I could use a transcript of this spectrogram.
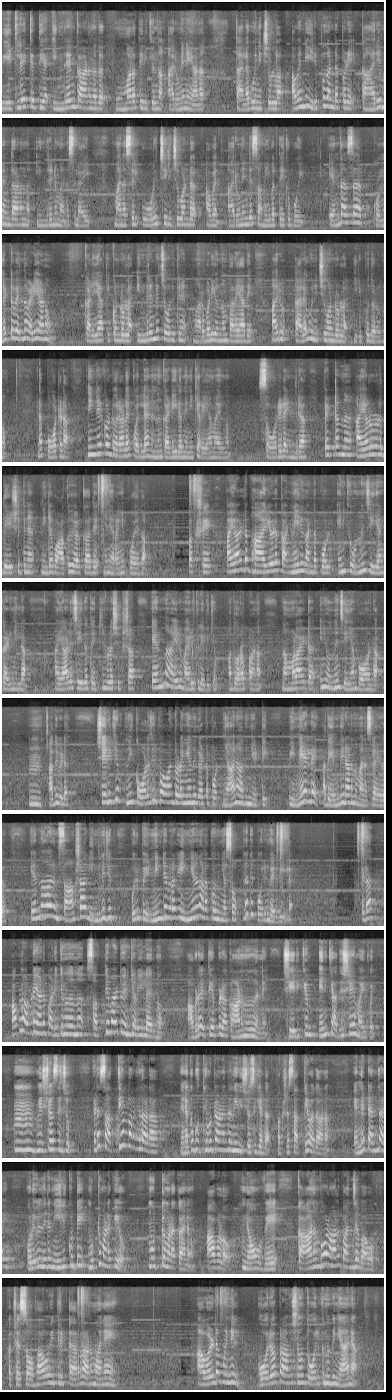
വീട്ടിലേക്കെത്തിയ ഇന്ദ്രൻ കാണുന്നത് ഉമ്മറത്തിരിക്കുന്ന അരുണിനെയാണ്. തലകുനിച്ചുള്ള അവന്റെ ഇരിപ്പ് കണ്ടപ്പോഴേ കാര്യമെന്താണെന്ന് ഇന്ദ്രന് മനസ്സിലായി. മനസ്സിൽ ഊറിച്ചിരിച്ചുകൊണ്ട് അവൻ അരുണിന്റെ സമീപത്തേക്ക് പോയി. എന്താ സർ കൊന്നിട്ട് വരുന്ന വഴിയാണോ? കളിയാക്കിക്കൊണ്ടുള്ള ഇന്ദ്രന്റെ ചോദ്യത്തിന് മറുപടിയൊന്നും പറയാതെ അരുൺ തലകുനിച്ചുകൊണ്ടുള്ള ഇരിപ്പ് തുടർന്നു. എടാ പോട്ടടാ നിന്നെ കൊണ്ട് ഒരാളെ കൊല്ലാനൊന്നും കഴിയില്ലെന്ന് എനിക്കറിയാമായിരുന്നു. സോറിടാ ഇന്ദ്ര പെട്ടെന്ന് അയാളോടുള്ള ദേഷ്യത്തിന് നിന്റെ വാക്ക് കേൾക്കാതെ ഞാൻ ഇറങ്ങിപ്പോയതാ. പക്ഷേ അയാളുടെ ഭാര്യയുടെ കണ്ണീര് കണ്ടപ്പോൾ എനിക്ക് ഒന്നും ചെയ്യാൻ കഴിഞ്ഞില്ല. അയാൾ ചെയ്ത തെറ്റിനുള്ള ശിക്ഷ എന്നായാലും അയാൾക്ക് ലഭിക്കും. അത് ഉറപ്പാണ്. നമ്മളായിട്ട് ഇനി ഒന്നും ചെയ്യാൻ പോകണ്ട അത് വിട്. ശരിക്കും നീ കോളേജിൽ പോകാൻ തുടങ്ങിയെന്ന് കേട്ടപ്പോൾ ഞാൻ ആദ്യം ഞെട്ടി. പിന്നെയല്ലേ അത് എന്തിനാണെന്ന് മനസ്സിലായത്? എന്നാലും സാക്ഷാൽ ഇന്ദ്രജിത്ത് ഒരു പെണ്ണിന്റെ പിറകെ ഇങ്ങനെ നടക്കുമെന്ന് ഞാൻ സ്വപ്നത്തിൽ പോലും കരുതിയില്ല. എടാ അവൾ അവിടെയാണ് പഠിക്കുന്നതെന്ന് സത്യമായിട്ടും എനിക്കറിയില്ലായിരുന്നു. അവിടെ എത്തിയപ്പോഴാ കാണുന്നത് തന്നെ. ശരിക്കും എനിക്ക് അതിശയമായിപ്പോയി. വിശ്വസിച്ചു. എടാ സത്യം പറഞ്ഞതാടാ. നിനക്ക് ബുദ്ധിമുട്ടാണെങ്കിൽ നീ വിശ്വസിക്കേണ്ട. പക്ഷെ സത്യം അതാണ്. എന്നിട്ട് എന്തായി? ഒടുവിൽ നിന്റെ നീലിക്കുട്ടി മുട്ടുമടക്കിയോ? മുട്ടുമടക്കാനോ? അവളോ? നോ വേ കാണുമ്പോൾ ആൾ പഞ്ചഭാവോ. പക്ഷെ സ്വഭാവം ഇത്തിരി ടെററാണ് മോനെ. അവളുടെ മുന്നിൽ ഓരോ പ്രാവശ്യവും തോൽക്കുന്നത് ഞാനാ.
